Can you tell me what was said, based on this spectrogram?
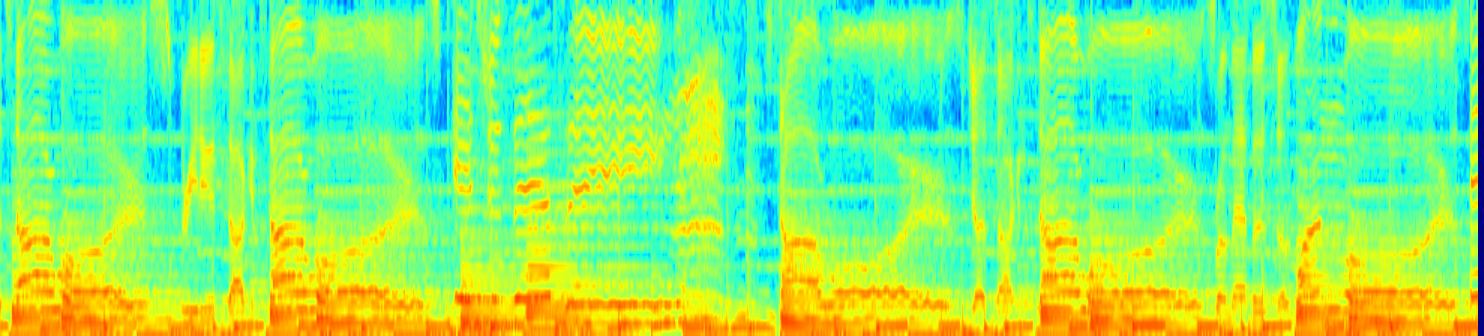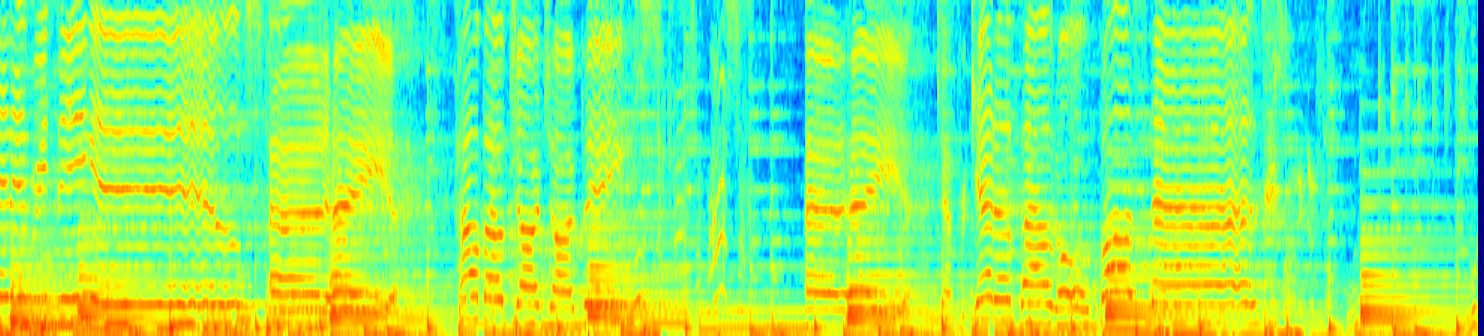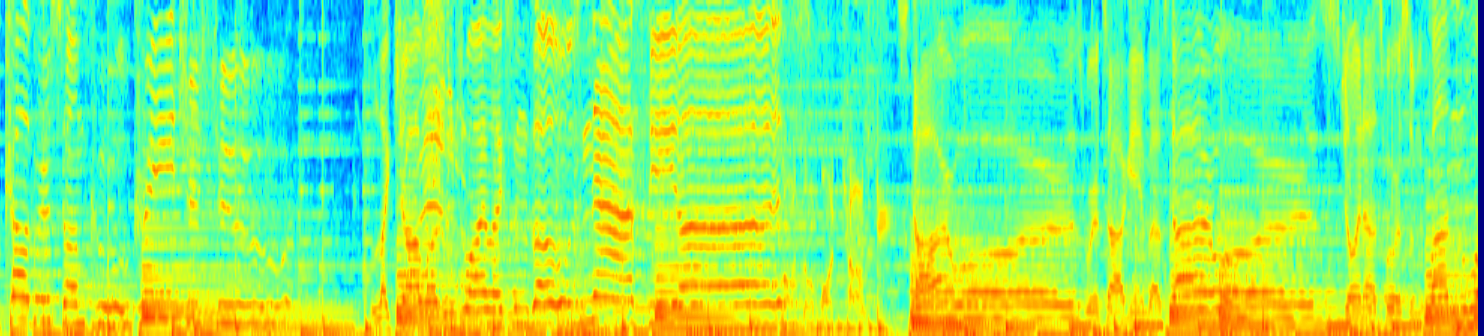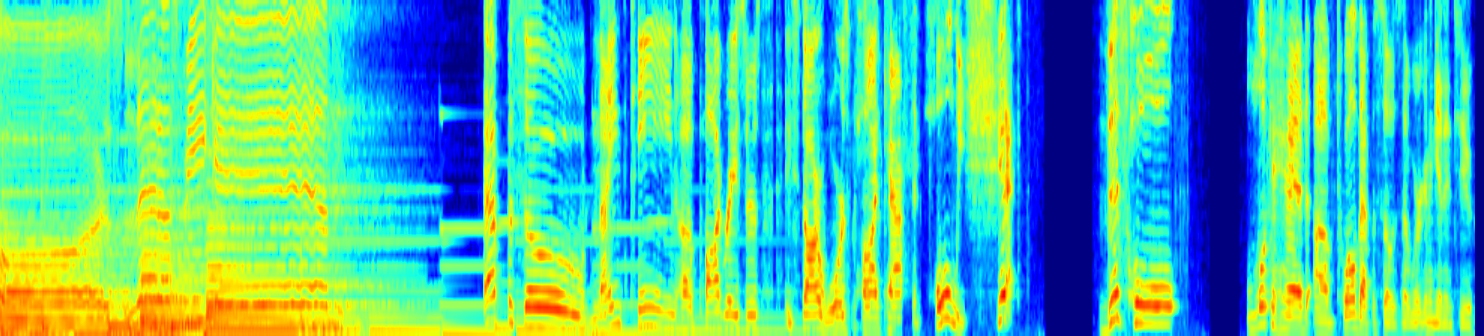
it's Star Wars. Three dudes talking Star Wars. It's just their some cool creatures too. Like Jawas and Twi'leks and those nasty Hutts. Star Wars, we're talking about Star Wars. Join us for some fun wars. Let us begin. episode 19 of Pod Racers, a Star Wars podcast. And holy shit, this whole look ahead of 12 episodes that we're going to get into.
